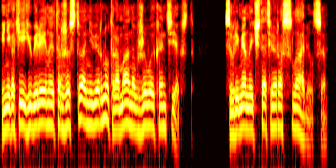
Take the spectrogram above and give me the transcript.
и никакие юбилейные торжества не вернут романа в живой контекст. Современный читатель расслабился.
